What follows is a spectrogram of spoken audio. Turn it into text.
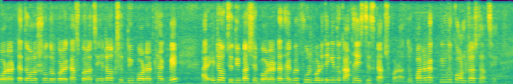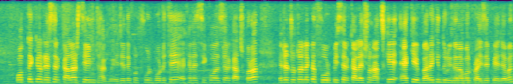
বর্ডারটাতে অনেক সুন্দর করে কাজ করা আছে। এটা হচ্ছে দুই বর্ডার থাকবে আর এটা হচ্ছে দুই পাশের বর্ডারটা থাকবে। ফুল বডিতে কিন্তু কাঁথা স্টিচ কাজ করা। দুপাটাটা কিন্তু কন্ট্রাস্ট আছে। প্রত্যেকটা ড্রেসের কালার সেম থাকবে। এই যে দেখুন ফুল বডিতে এখানে সিকোয়েন্সের কাজ করা। এটা টোটাল একটা ফোর পিসের কালেকশন আজকে। একেবারে কিন্তু রিজনেবল প্রাইসে পেয়ে যাবেন।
